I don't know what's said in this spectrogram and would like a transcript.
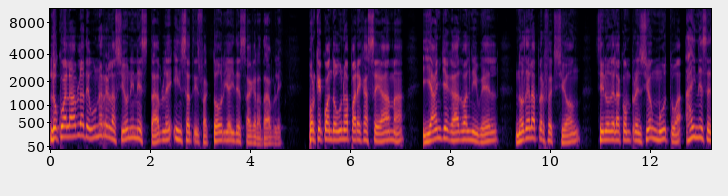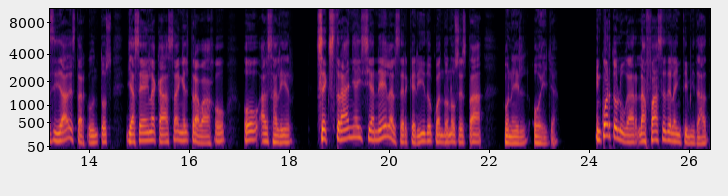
lo cual habla de una relación inestable, insatisfactoria y desagradable, porque cuando una pareja se ama y han llegado al nivel no de la perfección, sino de la comprensión mutua, hay necesidad de estar juntos, ya sea en la casa, en el trabajo o al salir. Se extraña y se anhela al ser querido cuando no se está con él o ella. En cuarto lugar, la fase de la intimidad.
